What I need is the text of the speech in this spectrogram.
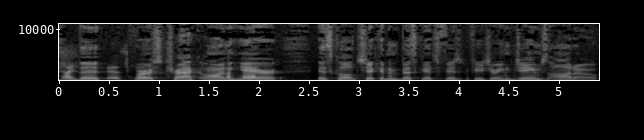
The Biscuit. first track on here is called Chicken and Biscuits fe- featuring James Otto.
